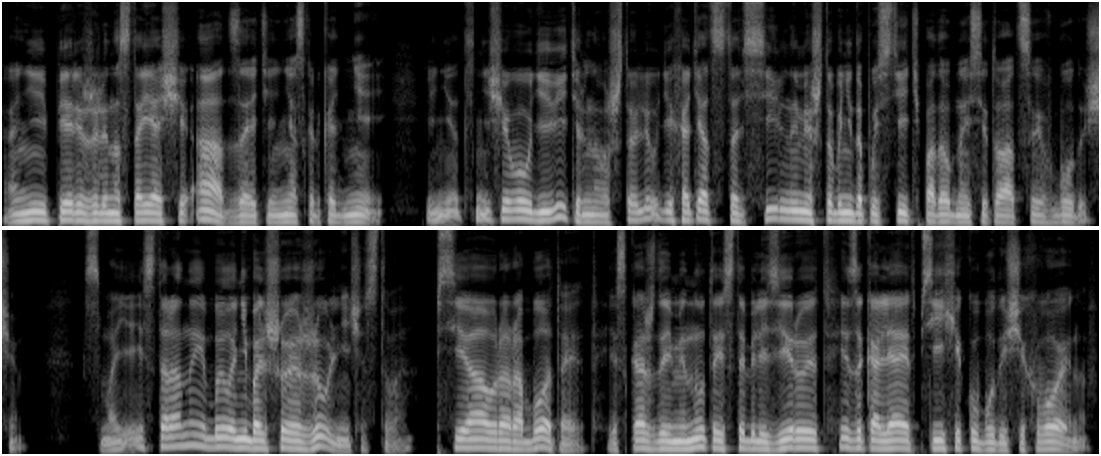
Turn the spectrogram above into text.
Они пережили настоящий ад за эти несколько дней. И нет ничего удивительного, что люди хотят стать сильными, чтобы не допустить подобной ситуации в будущем. С моей стороны было небольшое жульничество. Псиаура работает, и с каждой минутой стабилизирует и закаляет психику будущих воинов.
